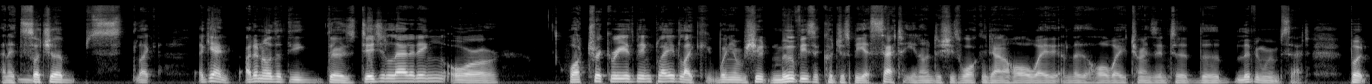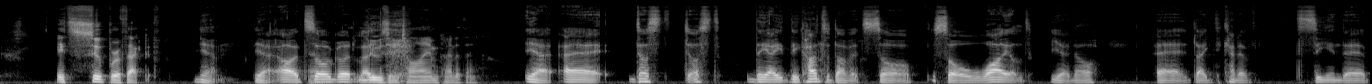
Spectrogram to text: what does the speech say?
And it's such a like again, I don't know that the there's digital editing or what trickery is being played. Like when you're shooting movies, it could just be a set, you know, she's walking down a hallway and the hallway turns into the living room set. But it's super effective. yeah, yeah. Oh, it's so good. Like, Losing time kind of thing. yeah, uh, just, just the the concept of it's so so wild. You know, uh, like kind of seeing the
